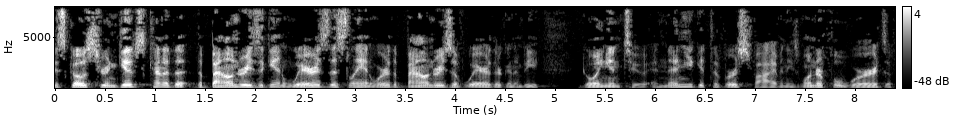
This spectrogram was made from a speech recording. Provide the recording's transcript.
just goes through and gives kind of the, the boundaries again. Where is this land? Where are the boundaries of where they're going to be going into? And then you get to verse 5 and these wonderful words of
